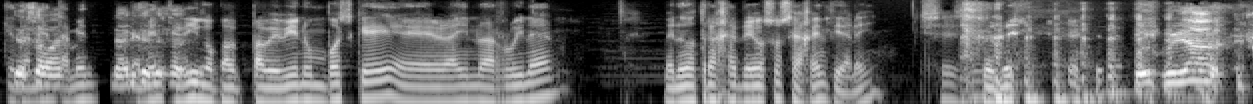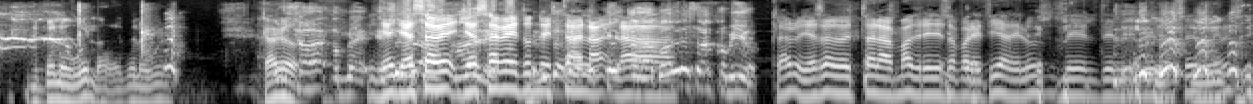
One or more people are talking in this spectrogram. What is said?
Que también, de te digo, para vivir en un bosque, eh, hay unas ruinas, menudos trajes de oso se agencian, ¿eh? Sí, sí. Pues de, Pues cuidado. de pelo bueno, de pelo bueno. Claro, Eso, hombre, ya, ya es sabe, la ya sabe dónde está la, que madre se comido. Claro, ya sabe dónde está la madre desaparecida del oso- del, del, del cerdo ese.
